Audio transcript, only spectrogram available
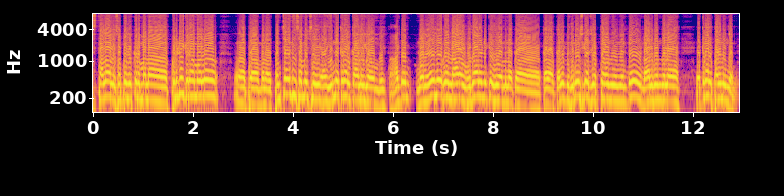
స్థలాలు సపోజ్ ఇక్కడ మన కురిడి గ్రామంలో మన పంచాయతీకి సంబంధించి ఎన్ని ఎకరాలు ఖాళీగా ఉంది? అంటే నేను అనేది ఒక నా ఉదాహరణకి మన కలెక్టర్ దినేష్ గారు చెప్తా ఉంది ఏంటంటే నాలుగు వందల ఎకరాల పైన ఉందని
